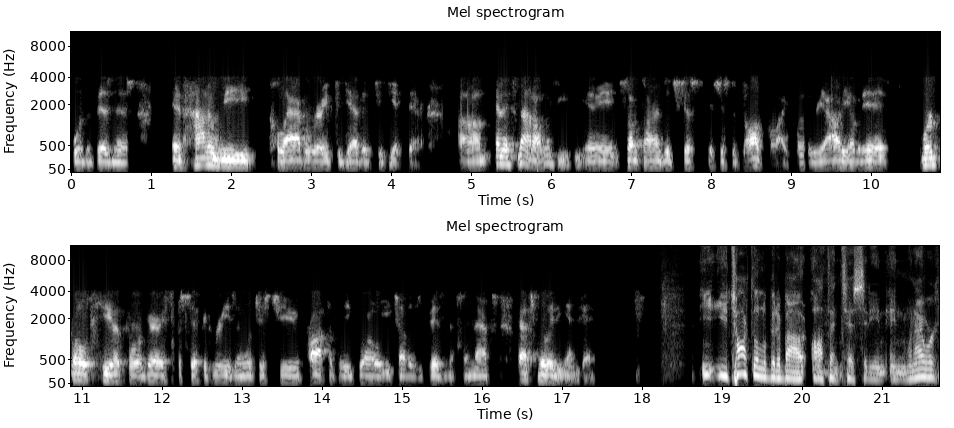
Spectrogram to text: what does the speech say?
for the business? And how do we collaborate together to get there? Um, and it's not always easy. I mean, sometimes it's just, it's just a dogfight, but the reality of it is we're both here for a very specific reason, which is to profitably grow each other's business. And that's, that's really the end game you talked a little bit about authenticity and, and, when i work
